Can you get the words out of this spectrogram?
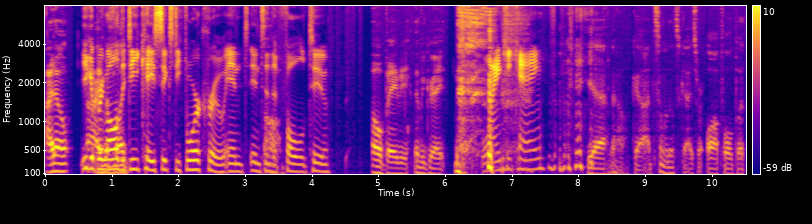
I don't. You could bring all like- the DK64 crew in into the Oh. fold too. Oh baby, that'd be great. Lanky Kong. yeah. Oh god, some of those guys are awful, but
